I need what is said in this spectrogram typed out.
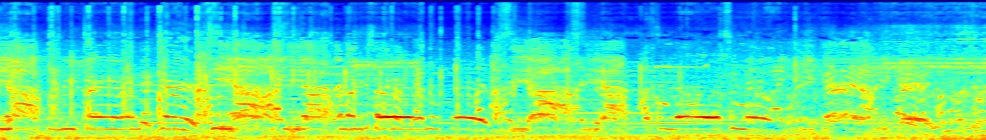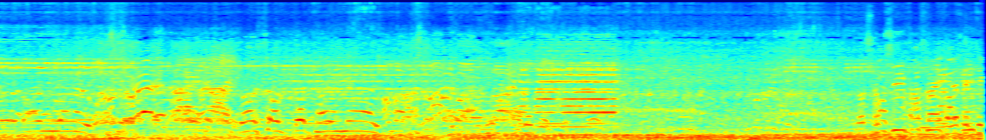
আসিয়া তুমি কে আমি কে আসিয়া আসিয়া তুমি কে আমি কে আসিয়া আসিয়া আসিয়া আসিয়া তুমি কে আমি কে আমার সঙ্গে বাংলায় দর্শক ঠাই নাই দর্শক তো ঠাই নাই আমার সঙ্গে বাংলায় দর্শক আমরা এলাকা থেকে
